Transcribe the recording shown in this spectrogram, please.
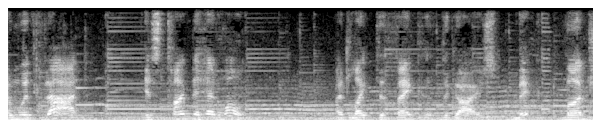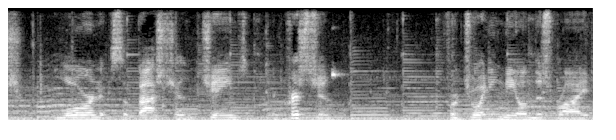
And with that, it's time to head home. I'd like to thank the guys Mick, Mudge, Lauren, Sebastian, James, and Christian for joining me on this ride,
